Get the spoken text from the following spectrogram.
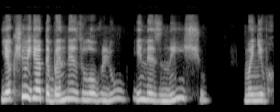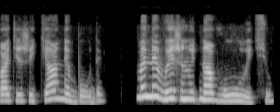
Якщо я тебе не зловлю і не знищу, мені в хаті життя не буде, мене виженуть на вулицю.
